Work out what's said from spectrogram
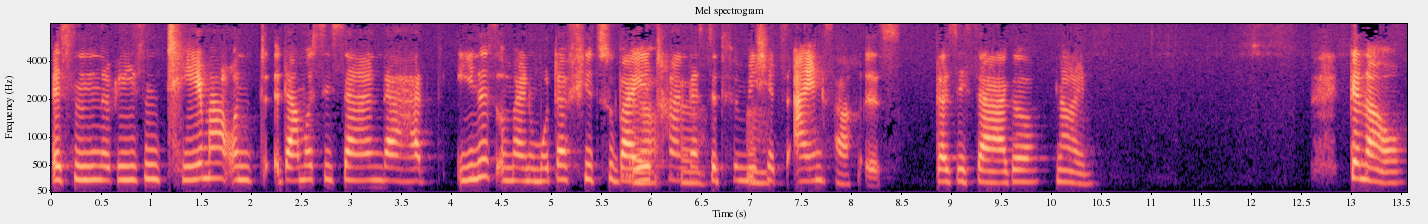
Ist ein Riesenthema und da muss ich sagen, da hat Ines und meine Mutter viel zu beigetragen, ja, ja. dass das für mich mhm. jetzt einfach ist dass ich sage, nein. Genau.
